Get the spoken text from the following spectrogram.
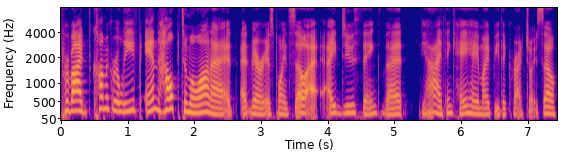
provide comic relief and help to Moana at, at various points. So I, I do think that, yeah, I think Hei Hei might be the correct choice. So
